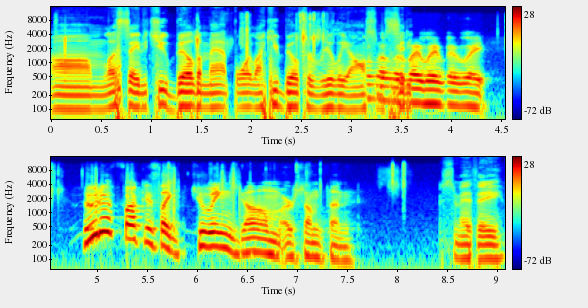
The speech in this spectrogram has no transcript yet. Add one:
um, let's say that you build a map board, like you built a really awesome Wait, wait, city. wait, wait, wait, wait. Who the fuck is like chewing gum or something? Smithy,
